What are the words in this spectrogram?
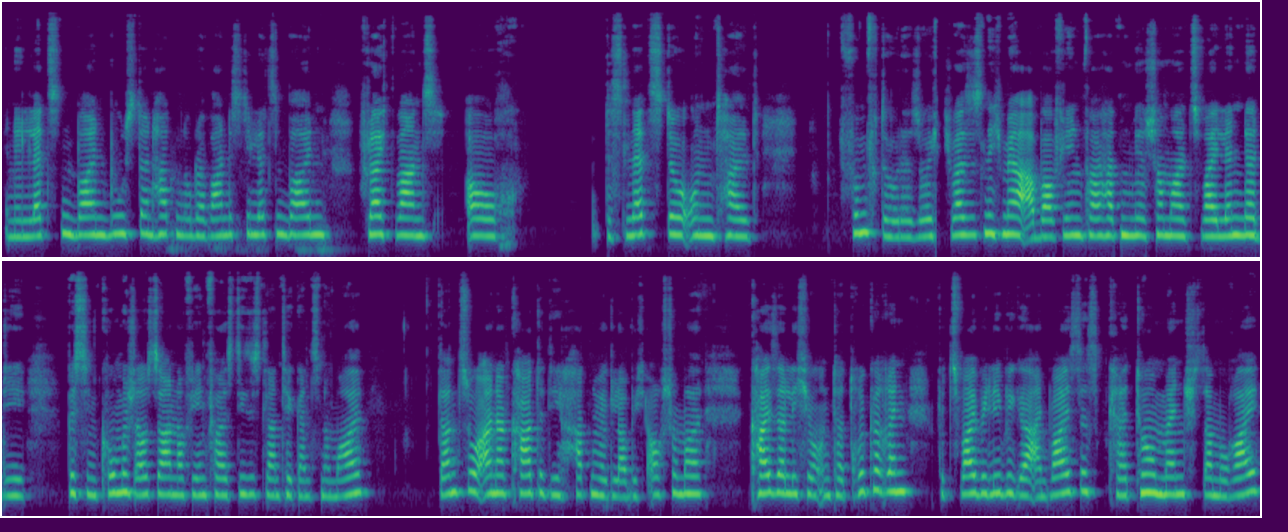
in den letzten beiden Boostern hatten. Oder waren es die letzten beiden? Vielleicht waren es auch das letzte und halt fünfte oder so. Ich weiß es nicht mehr, aber auf jeden Fall hatten wir schon mal zwei Länder, die bisschen komisch aussahen. Auf jeden Fall ist dieses Land hier ganz normal. Dann zu einer Karte, die hatten wir, glaube ich, auch schon mal. Kaiserliche Unterdrückerin. Für zwei beliebige ein weißes. Kreatur, Mensch, Samurai.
